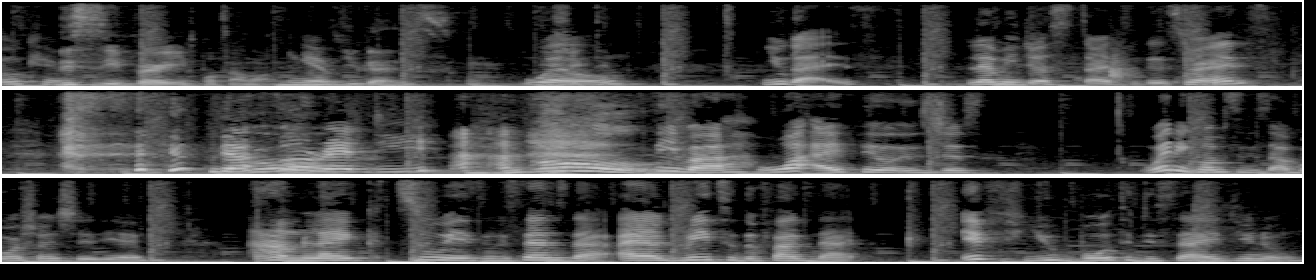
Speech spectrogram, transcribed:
Okay. This is a very important one. Yeah. because You guys. hmm, you're well, you guys, let me just start this, right? They're Go. so ready. go. Siva, what I feel is just when it comes to this abortion shit, yeah, I'm like two ways in the sense that I agree to the fact that if you both decide, you know,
